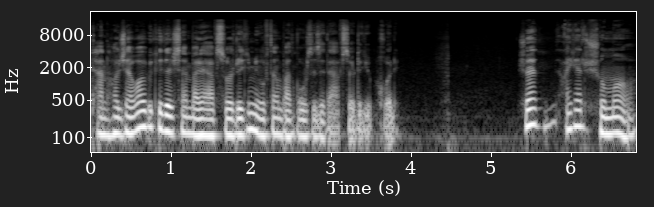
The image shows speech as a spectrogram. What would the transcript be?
تنها جوابی که داشتن برای افسردگی می‌گفتن باید قرص ضد افسردگی بخوری. شاید اگر شما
